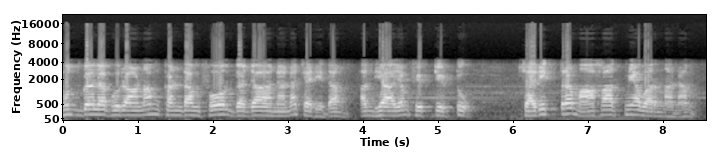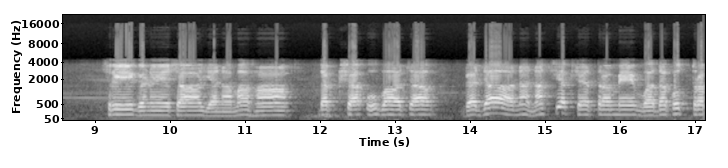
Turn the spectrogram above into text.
मुद्गलपुराणं खण्डं फोर् गजाननचरितम् अध्यायं फिफ्टि टु चरित्रमाहात्म्यवर्णनम् श्रीगणेशाय नमः। दक्ष उवाच। गजाननस्य क्षेत्रमे वदकुत्र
